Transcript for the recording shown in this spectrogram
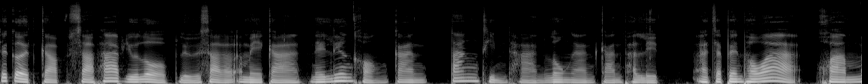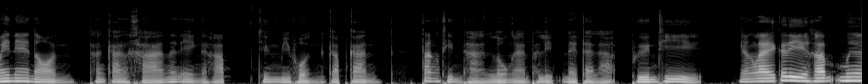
จะเกิดกับสหภาพยุโรปหรือสหรัฐอเมริกาในเรื่องของการ ตั้งถิ่นฐานโรงงานการผลิต อาจจะเป็นเพราะว่าความไม่แน่นอนทางการค้านั่นเองนะครับ จึงมีผลกับการตั้งถิ่นฐานโรงงานผลิตในแต่ละพื้นที่ อย่างไรก็ดีครับ เมื่อ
